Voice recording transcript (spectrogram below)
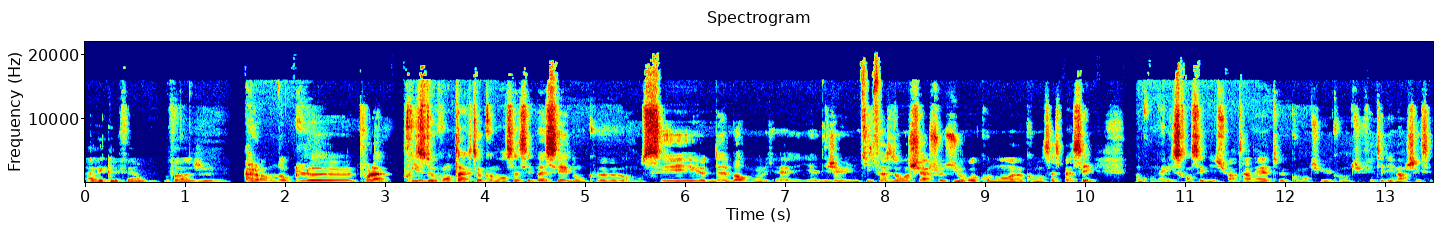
avec les fermes? Enfin, je... Alors, donc le, pour la prise de contact, comment ça s'est passé? Donc, euh, on s'est d'abord, bon, il y, a- il y a déjà eu une petite phase de recherche sur euh, comment euh, comment ça se passait. Donc, on allait se renseigner sur internet, euh, comment tu comment tu fais tes démarches, etc.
